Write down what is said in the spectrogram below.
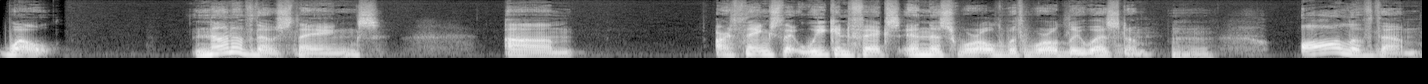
Well, none of those things um, are things that we can fix in this world with worldly wisdom. All of them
